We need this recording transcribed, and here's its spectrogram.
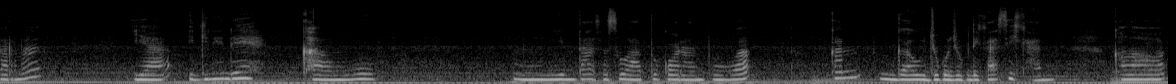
Karena ya gini deh kamu minta sesuatu ke orang tua kan nggak ujuk-ujuk dikasih kan? Kalau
